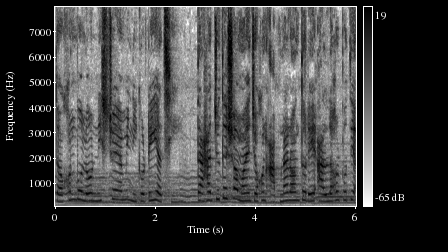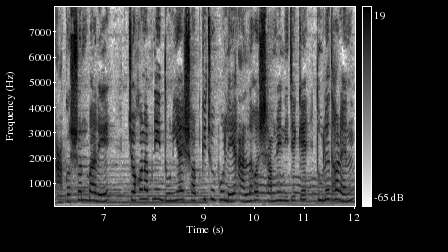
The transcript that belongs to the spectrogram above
তখন বলো, নিশ্চয় আমি নিকটেই আছি। তাহাজ্জুদের সময় যখন আপনার অন্তরে আল্লাহর প্রতি আকর্ষণ বাড়ে যখন আপনি দুনিয়ায় সব কিছু ভুলে আল্লাহর সামনে নিজেকে তুলে ধরেন,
